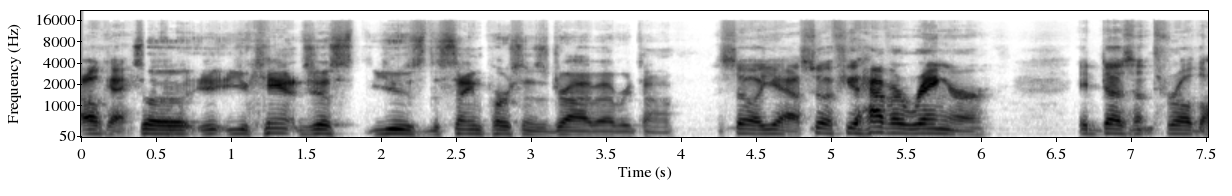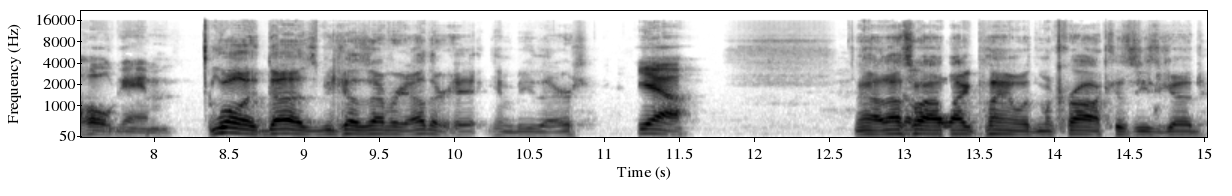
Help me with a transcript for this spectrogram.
Okay. so you can't just use the same person's drive every time. So yeah, so if you have a ringer, it doesn't throw the whole game. Well, it does because every other hit can be theirs. Yeah. Yeah, that's So- why I like playing with McCraw because he's good.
